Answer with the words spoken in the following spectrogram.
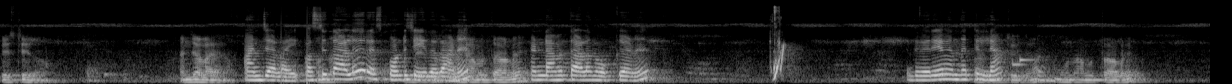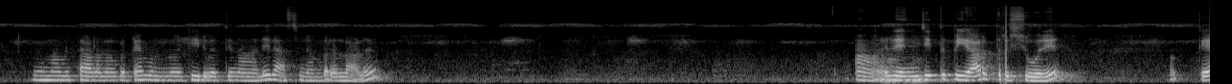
പേസ്റ്റ് ചെയ്തോ? അഞ്ചാളായോ? അഞ്ചാളായി. ഫസ്റ്റത്തെ ആൾ റെസ്പോണ്ട് ചെയ്തതാണ്. രണ്ടാമത്തെ ആൾ? നോക്കുകയാണ് ഇതുവരെ വന്നിട്ടില്ല. മൂന്നാമത്തെ ആൾ? മൂന്നാമത്തെ ആളെ നോക്കട്ടെ. മുന്നൂറ്റി ഇരുപത്തി നാല് ലാസ്റ്റ് നമ്പർ ഉള്ള ആൾ. ആ Ranjith P R Thrissur. Okay.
